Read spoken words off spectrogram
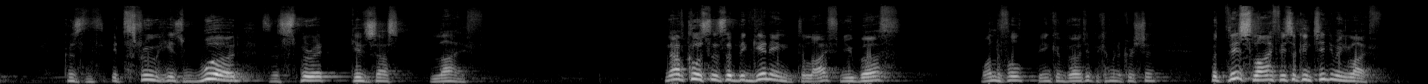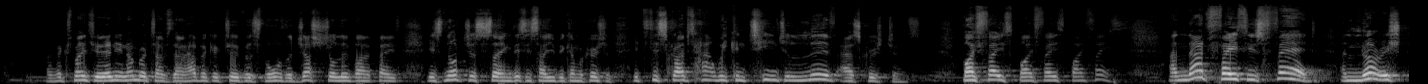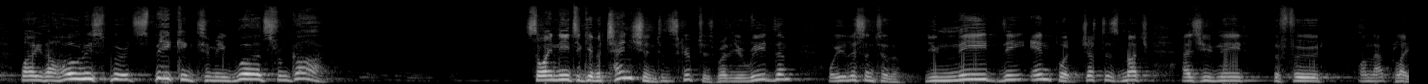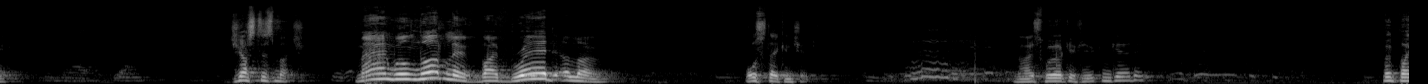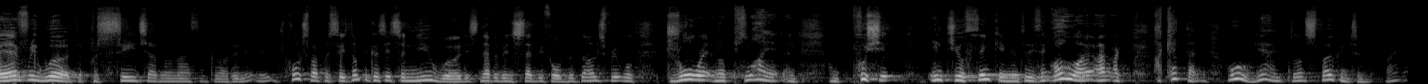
Because it's through His word that the Spirit gives us life. Now, of course, there's a beginning to life, new birth. Wonderful, being converted, becoming a Christian. But this life is a continuing life. I've explained to you any number of times now, Habakkuk 2, verse 4, the just shall live by faith. It's not just saying this is how you become a Christian, it describes how we continue to live as Christians. By faith, by faith, by faith. And that faith is fed and nourished by the Holy Spirit speaking to me words from God. So I need to give attention to the scriptures, whether you read them or you listen to them. You need the input just as much as you need the food on that plate just as much. Man will not live by bread alone or steak and chips. Nice work if you can get it. But by every word that proceeds out of the mouth of God. And it talks about proceeds not because it's a new word, it's never been said before, but the Holy Spirit will draw it and apply it and, and push it into your thinking until you think, oh, I, I, I get that. Oh, yeah, God's spoken to me, right?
